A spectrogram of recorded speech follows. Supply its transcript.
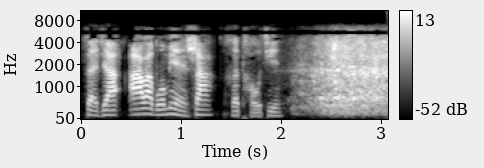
再加阿拉伯面纱和头巾。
